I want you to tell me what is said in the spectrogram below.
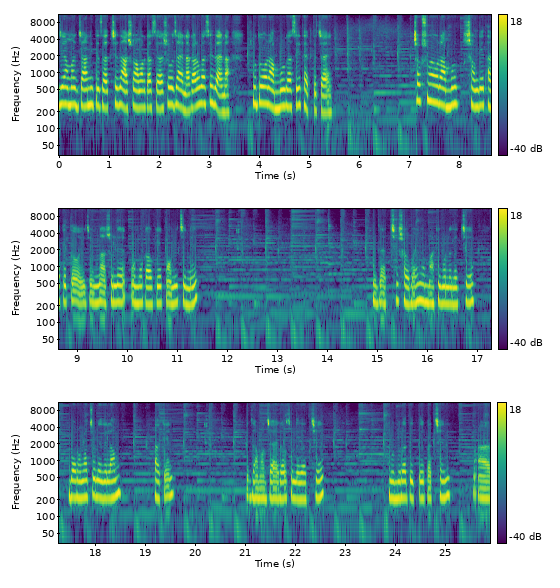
যে আমার যা নিতে চাচ্ছে যে আসো আমার কাছে, আসো যায় না, কারও কাছেই যায় না। শুধু ওর আম্মুর কাছেই থাকতে চায়। সবসময় ওর আম্মুর সঙ্গে থাকে তো, এই জন্য আসলে অন্য কাউকে কমই চেনে। যাচ্ছে সবাই মাকে বলে যাচ্ছে, বড় মা চলে গেলাম, থাকেন। যে আমার জায়গাও চলে যাচ্ছে। বন্ধুরা দেখতে পাচ্ছেন, আর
